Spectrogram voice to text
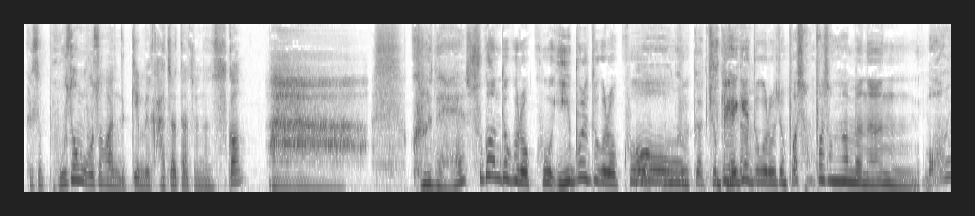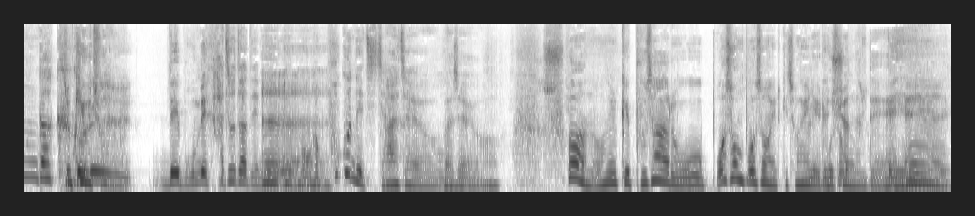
그래서 보송보송한 느낌을 가져다 주는 수건? 아, 그러네. 수건도 그렇고, 이불도 그렇고, 어, 어, 그러니까 좀 베개도 그렇고, 좀 뽀송뽀송하면은. 뭔가 그거를 내 몸에 가져다 대면 뭔가 응. 포근해지잖아요. 맞아요, 맞아요. 수건, 오늘 이렇게 부사로 뽀송뽀송 이렇게 정의를 내려주셨는데. 네. 예.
